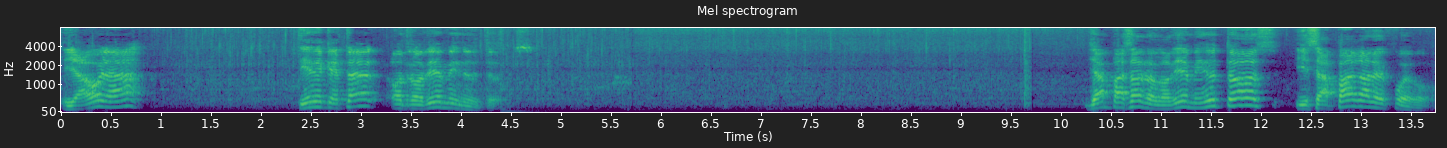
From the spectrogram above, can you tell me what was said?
Y ahora tiene que estar otros 10 minutos. Ya han pasado los 10 minutos y se apaga el fuego.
